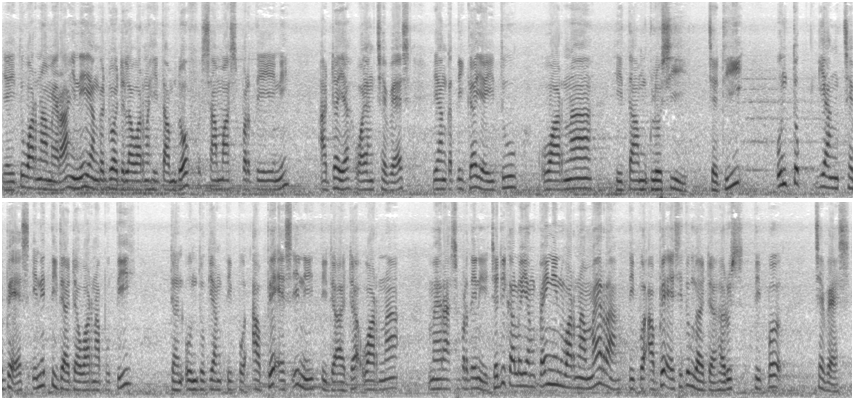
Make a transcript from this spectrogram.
yaitu warna merah. Ini yang kedua adalah warna hitam doff sama seperti ini. Ada ya wayang CBS yang ketiga yaitu warna hitam glossy. Jadi untuk yang CBS ini tidak ada warna putih dan untuk yang tipe ABS ini tidak ada warna merah seperti ini. Jadi kalau yang pengen warna merah tipe ABS itu enggak ada harus tipe CBS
